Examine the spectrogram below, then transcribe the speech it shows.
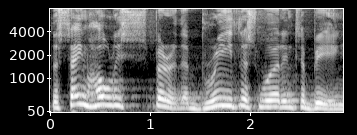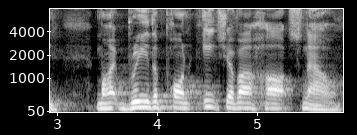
the same Holy Spirit that breathed this word into being might breathe upon each of our hearts now.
